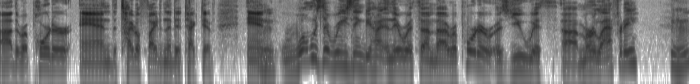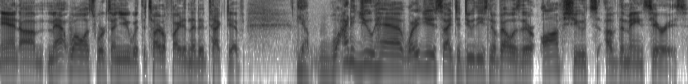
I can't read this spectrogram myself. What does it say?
uh, The Reporter and The Title Fight and The Detective. And mm-hmm. what was the reasoning behind? And they're with um, uh, Reporter was you with uh, Mur Lafferty, mm-hmm. and um, Matt Wallace works on you with The Title Fight and The Detective. Yeah. Why did you have? Why did you decide to do these novellas? They're offshoots of the main series.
